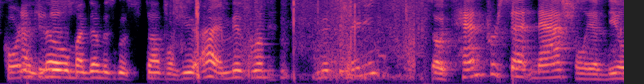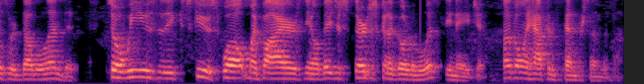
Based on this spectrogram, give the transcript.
according to Hello, this, my name is Gustavo here. Hi, Miss Ram- Miss Minnie. So 10% nationally of deals are double ended. So we use the excuse, well, my buyers, you know, they just they're just going to go to the listing agent. That only happens 10% of the time.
